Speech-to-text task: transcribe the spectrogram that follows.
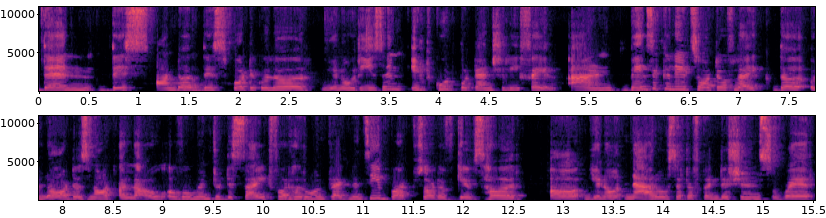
then this under this particular you know reason it could potentially fail. And basically it's sort of like the law does not allow a woman to decide for her own pregnancy but sort of gives her you know narrow set of conditions where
